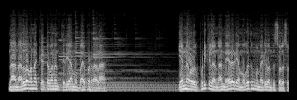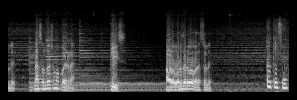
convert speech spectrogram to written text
நான் நல்லவனா கெட்டவனு தெரியாம பயப்படுறாளா? என்ன அவளுக்கு பிடிக்கலன்னா நேரடியா முகத்து முன்னாடி வந்து சொல்ல சொல்லு. நான் சந்தோஷமா போயிடுறேன். ப்ளீஸ் அவளை ஒரு தடவை வர சொல்லு. ஓகே சார்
